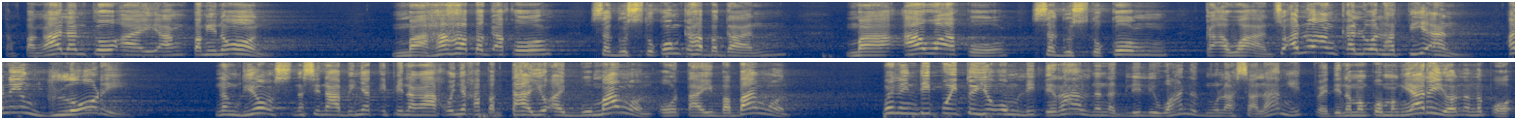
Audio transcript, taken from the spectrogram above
Ang pangalan ko ay ang Panginoon. Mahahabag ako sa gusto kong kahabagan, maawa ako sa gusto kong kaawaan. So ano ang kaluwalhatian? Ano yung glory ng Diyos na sinabi niya at ipinangako niya kapag tayo ay bumangon o tayo babangon. Well, hindi po ito yung literal na nagliliwanag mula sa langit. Pwede naman po mangyari yon ano po.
